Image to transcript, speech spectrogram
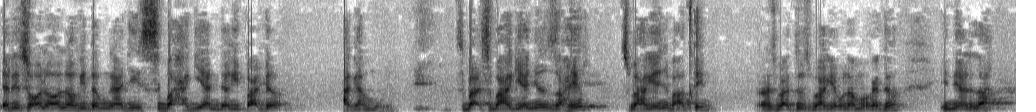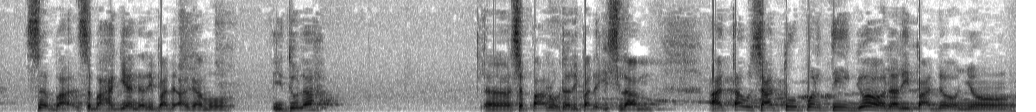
Jadi seolah-olah kita mengaji sebahagian daripada agama ni. Sebab sebahagiannya zahir, sebahagiannya batin. Ha, sebab tu sebahagian ulama kata ini adalah seba sebahagian daripada agama. Itulah uh, separuh daripada Islam atau satu per tiga daripadanya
